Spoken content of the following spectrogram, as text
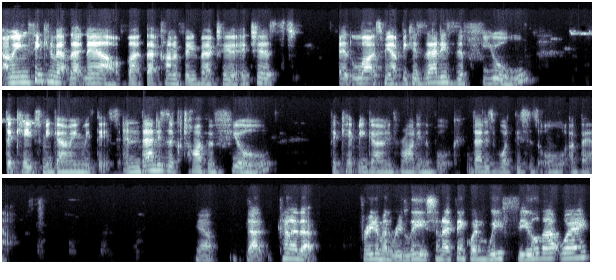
I mean, thinking about that now, like that kind of feedback too, it just it lights me up because that is the fuel that keeps me going with this, and that is the type of fuel that kept me going with writing the book. That is what this is all about. Yeah, that kind of that freedom and release. And I think when we feel that way,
